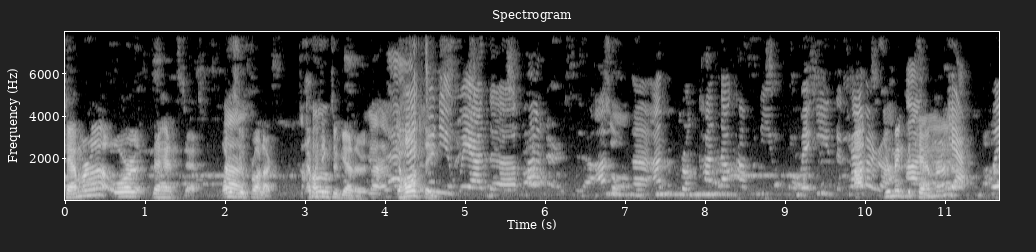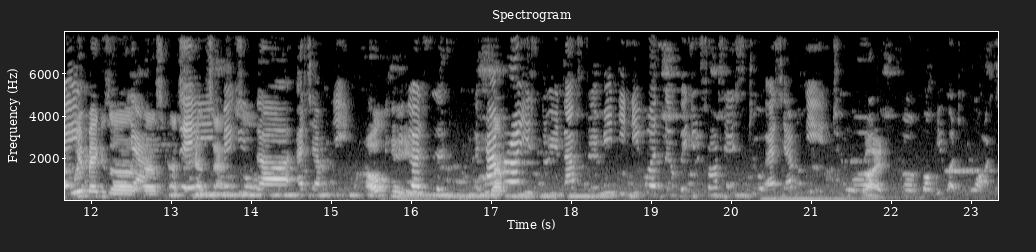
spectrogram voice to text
camera or the headset? What is Uh, your product? Everything whole- together. Yeah, The whole Actually, thing. we are the partners. I'm, So- uh, I'm from Kandao Company. We making the camera. you make the and- camera? Yeah. we make the yeah, uh, uh, they headset. making So. the HMD. Okay. Because the camera is doing live streaming, deliver the video sources to HMD to Right. uh, for people to watch.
